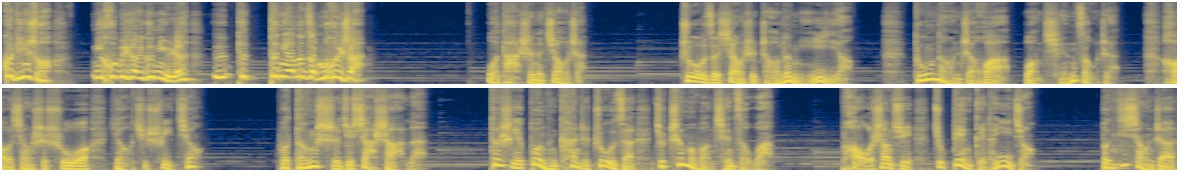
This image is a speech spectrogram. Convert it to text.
快停手！你后背上有个女人，她她娘的怎么回事？我大声的叫着。柱子像是着了迷一样，嘟囔着话往前走着，好像是说要去睡觉。我当时就吓傻了，但是也不能看着柱子就这么往前走啊，跑上去就便给他一脚。本想着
